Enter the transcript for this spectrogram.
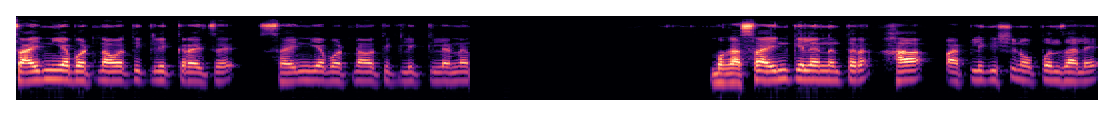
साईन या बटनावरती क्लिक करायचं आहे साईन या बटनावरती क्लिक केल्यानंतर बघा साईन केल्यानंतर हा ॲप्लिकेशन ओपन झालं आहे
